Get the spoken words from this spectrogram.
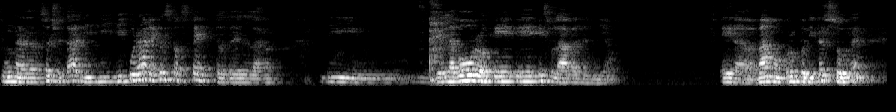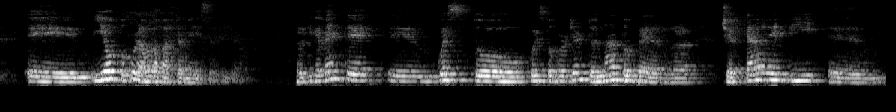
una società, di, di- di curare questo aspetto della- di- del lavoro che esulava dal mio. Eravamo un gruppo di persone e io curavo la parte amministrativa. Praticamente eh, questo, questo progetto è nato per cercare di ehm,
